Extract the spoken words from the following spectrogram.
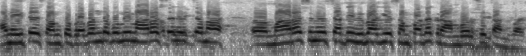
आणि इथेच थांबतो. प्रबंधभूमी महाराष्ट्र न्यूजच्या महाराष्ट्र न्यूजसाठी विभागीय संपादक रामबोरसे चांदवाड.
